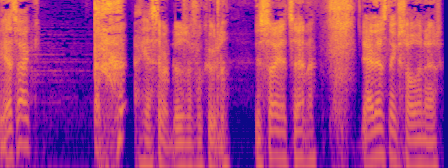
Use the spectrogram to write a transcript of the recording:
Ja, tak. jeg er simpelthen blevet så forkølet. Det er så irriterende. Jeg har næsten ikke sovet i nat.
